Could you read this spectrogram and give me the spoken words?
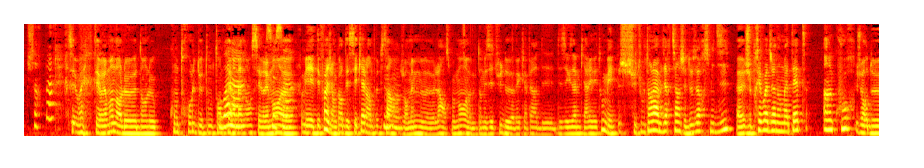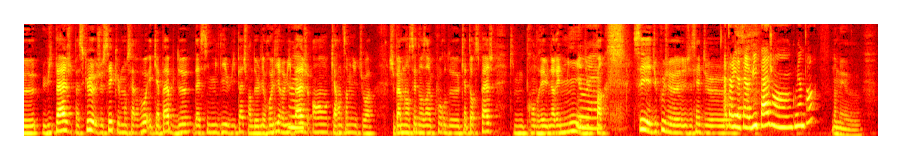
je sors pas. C'est- Ouais, t'es vraiment dans le, dans le contrôle de ton temps Voilà, permanent. C'est vraiment. euh, Mais des fois, j'ai encore des séquelles un peu de ça. hein. Mhm. Genre, même euh, là, en ce moment, euh, dans mes études, avec la période des, des examens qui arrivent et tout. Mais je suis tout le temps là à me dire, tiens, j'ai deux heures ce midi. je prévois déjà dans ma tête un cours, genre de 8 pages, parce que je sais que mon cerveau est capable de d'assimiler 8 pages, enfin de li- relire 8 Ouais. pages en 45 minutes, tu vois. Je vais pas me lancer dans un cours de 14 pages qui me prendrait une heure et demie. Et du, Ouais. enfin, tu sais, du coup, je- j'essaie de. Ah, t'arrives à faire 8 pages en combien de temps? Non, mais euh,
